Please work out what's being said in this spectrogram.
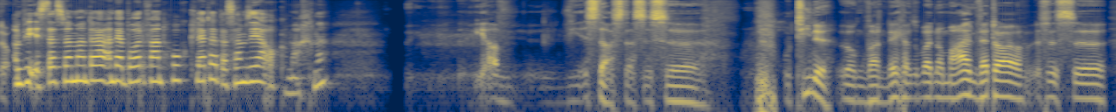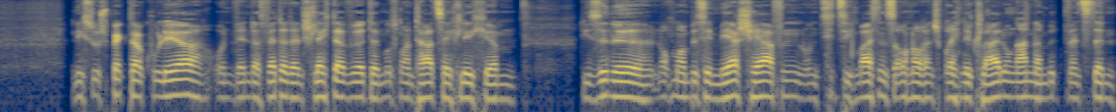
Ja. Und wie ist das, wenn man da an der Bordwand hochklettert? Das haben sie ja auch gemacht, ne? Ja, wie ist das? Das ist äh, Routine irgendwann, nicht? Also bei normalem Wetter ist es äh, nicht so spektakulär und wenn das Wetter dann schlechter wird, dann muss man tatsächlich ähm, die Sinne noch mal ein bisschen mehr schärfen und zieht sich meistens auch noch entsprechende Kleidung an, damit, wenn es denn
